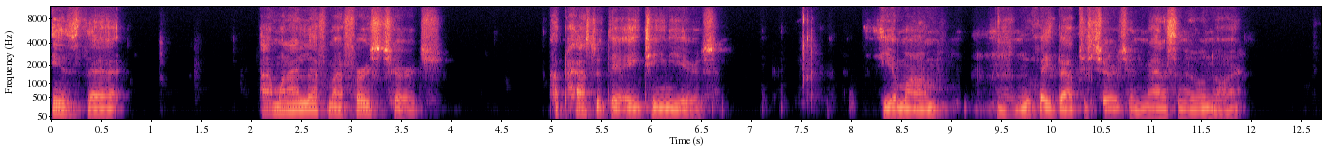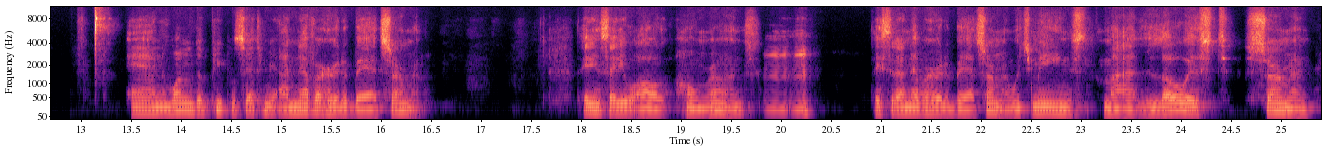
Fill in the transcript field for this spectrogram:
is that um, when I left my first church, I pastored there 18 years. Your mom, New Faith Baptist Church in Matteson, Illinois. And one of the people said to me, I never heard a bad sermon. They didn't say they were all home runs. Mm-hmm. They said, I never heard a bad sermon, which means my lowest sermon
